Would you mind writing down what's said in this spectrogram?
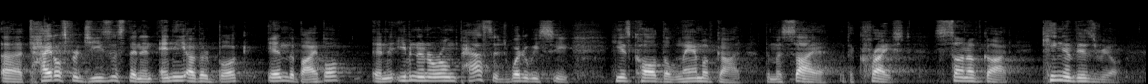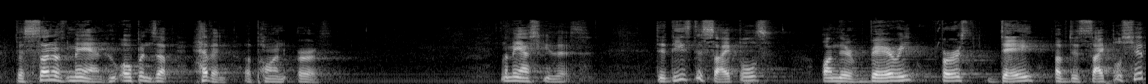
uh, titles for Jesus than in any other book in the Bible? And even in our own passage, what do we see? He is called the Lamb of God, the Messiah, the Christ, Son of God, King of Israel, the Son of Man who opens up heaven upon earth. Let me ask you this Did these disciples on their very first day of discipleship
